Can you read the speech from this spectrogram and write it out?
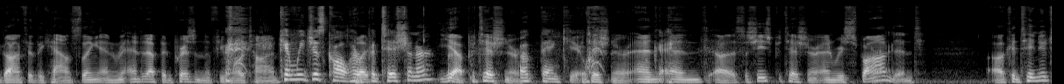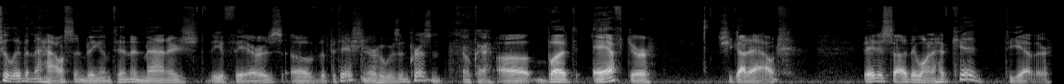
gone through the counseling and ended up in prison a few more times. Can we just call her But- petitioner? Yeah, petitioner. Oh, thank you. Petitioner, and Okay. and uh, so she's petitioner, and respondent uh, continued to live in the house in Binghamton and managed the affairs of the petitioner who was in prison. Okay. Uh, but after she got out, they decided they want to have kid together.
